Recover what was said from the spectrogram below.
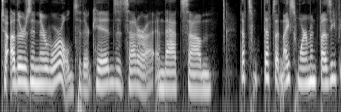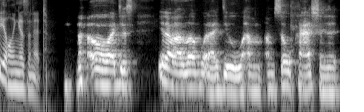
to others in their world, to their kids, et cetera. And that's um, that's that's a nice, warm and fuzzy feeling, isn't it? oh, I just you know I love what I do. I'm I'm so passionate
